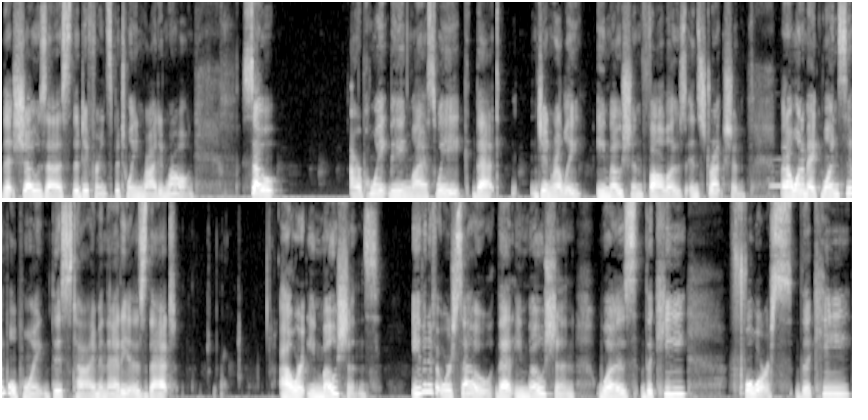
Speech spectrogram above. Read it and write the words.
that shows us the difference between right and wrong. So, our point being last week that generally emotion follows instruction. But I want to make one simple point this time, and that is that our emotions, even if it were so that emotion was the key force, the key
